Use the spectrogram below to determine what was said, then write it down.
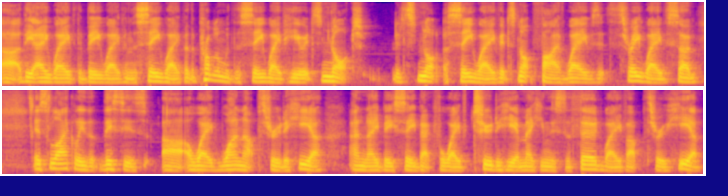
uh, the A wave, the B wave, and the C wave. But the problem with the C wave here, it's not it's not a C wave, it's not five waves, it's three waves. So it's likely that this is uh, a wave one up through to here and an ABC back for wave two to here, making this the third wave up through here.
